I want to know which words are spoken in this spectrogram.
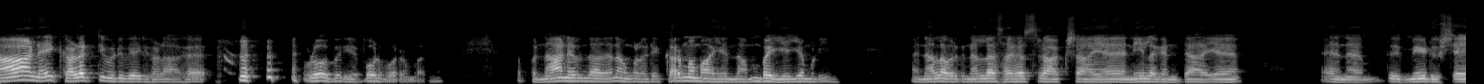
நாணை கலட்டி விடுவீர்களாக. இவ்வளோ பெரிய போடு போடுறோம் பாருங்க. அப்போ நான் இருந்தால் தானே உங்களுடைய கர்மமாக இந்த அம்பை எய்ய முடியும். அதனால் அவருக்கு நல்ல சகசிராட்சாய நீலகண்டாய இது மீடுஷே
